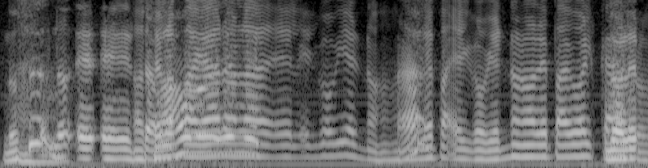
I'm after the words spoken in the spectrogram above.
No sé, no, el, se lo pagaron el, gobierno. ¿Ah? el gobierno no le pagó el carro.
